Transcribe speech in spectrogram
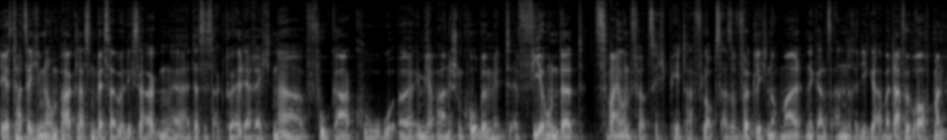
Der ist tatsächlich noch ein paar Klassen besser, würde ich sagen. Äh, das ist aktuell der Rechner Fugaku äh, im japanischen Kobe mit 442 Petaflops. Also wirklich nochmal eine ganz andere Liga. Aber dafür braucht man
